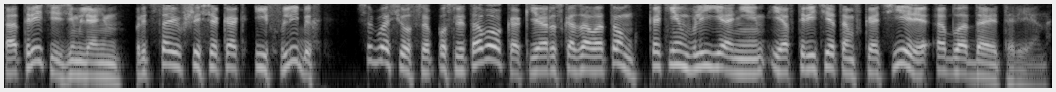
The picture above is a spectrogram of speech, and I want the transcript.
а третий землянин, представившийся как Ив Либих, согласился после того, как я рассказал о том, каким влиянием и авторитетом в Котьере обладает Ариен.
